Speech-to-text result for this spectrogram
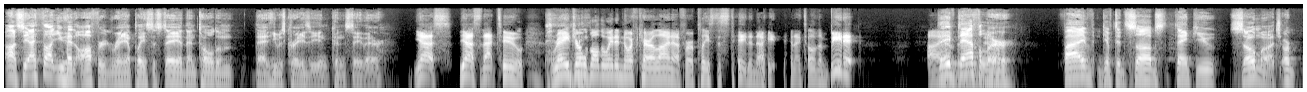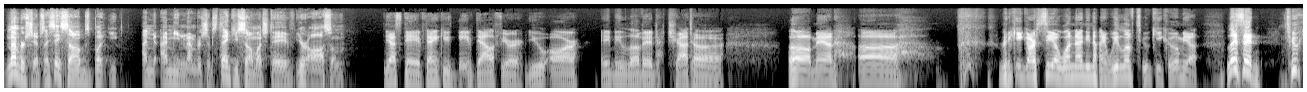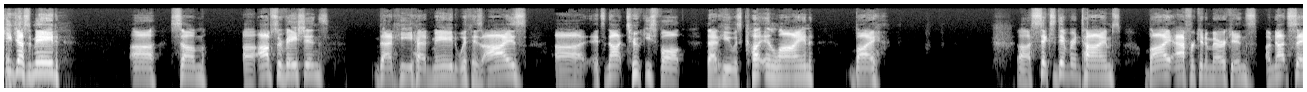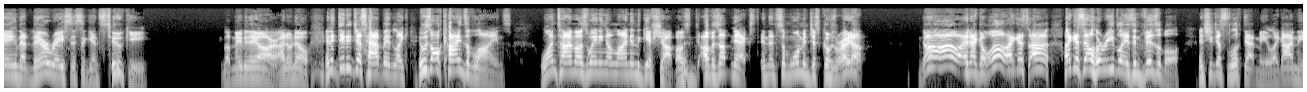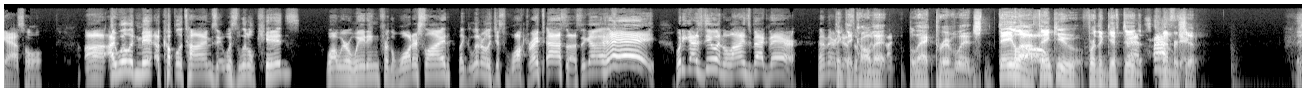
Oh, see, I thought you had offered Ray a place to stay and then told him that he was crazy and couldn't stay there. Yes, yes, that too. Ray drove all the way to North Carolina for a place to stay tonight, and I told him, beat it. I Dave. Daffler, five gifted subs. Thank you so much. Or memberships. I say subs, but you, I, mean, I mean memberships. Thank you so much, Dave. You're awesome. Yes, Dave. Thank you, Dave Dalafier. You are a beloved chatter. Oh man. Uh Ricky Garcia 199. We love Tukey Cumia. Listen, Tukey just made uh some uh observations that he had made with his eyes. Uh it's not Tukey's fault that he was cut in line by uh, six different times by African Americans. I'm not saying that they're racist against Tukey, but maybe they are. I don't know. And it didn't just happen like it was all kinds of lines. One time I was waiting online in the gift shop. I was I was up next, and then some woman just goes right up. Oh, and I go, oh, I guess uh, I guess El Horrible is invisible, and she just looked at me like I'm the asshole. Uh, I will admit, a couple of times it was little kids while we were waiting for the water slide, like literally just walked right past us. They go, "Hey, what are you guys doing?" The line's back there, and they're I think just they call that black privilege. Dela, Oh, thank you for the gifted fantastic. membership.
